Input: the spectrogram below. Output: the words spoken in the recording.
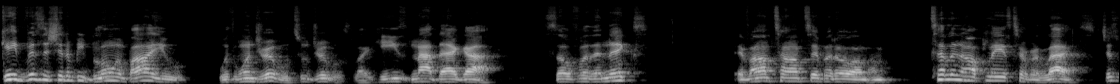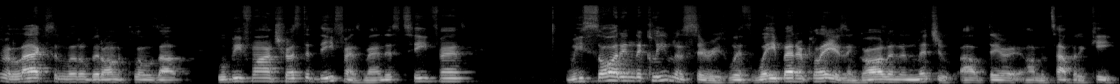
Gabe Vincent shouldn't be blowing by you with one dribble, two dribbles. Like he's not that guy. So for the Knicks, if I'm Tom Thibodeau, I'm, I'm telling our players to relax. Just relax a little bit on the closeout. We'll be fine. Trust the defense, man. This defense, we saw it in the Cleveland series with way better players and Garland and Mitchell out there on the top of the key.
